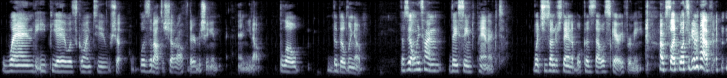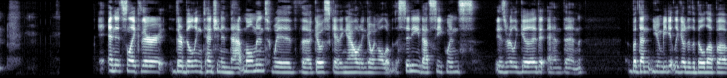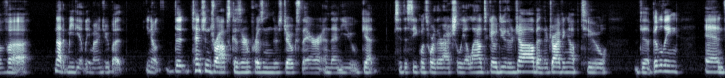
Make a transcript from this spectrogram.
when the EPA was going to shut was about to shut off their machine and you know blow the building up. That's the only time they seemed panicked, which is understandable because that was scary for me. I was like, "What's gonna happen?" And it's like they're they're building tension in that moment with the ghosts getting out and going all over the city. That sequence is really good, and then, but then you immediately go to the buildup of. Uh, not immediately, mind you, but you know the tension drops because they're in prison. There's jokes there, and then you get to the sequence where they're actually allowed to go do their job, and they're driving up to the building, and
